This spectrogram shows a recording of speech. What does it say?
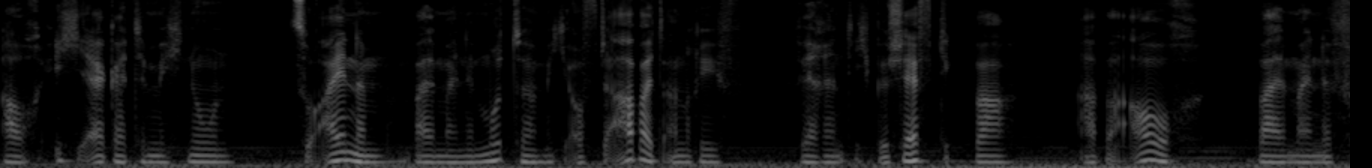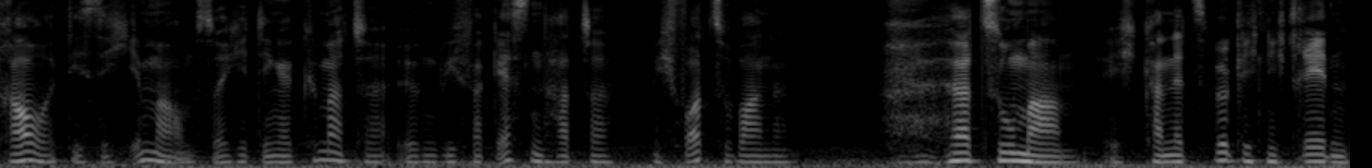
Auch ich ärgerte mich nun, zu einem, weil meine Mutter mich auf der Arbeit anrief, während ich beschäftigt war, aber auch, weil meine Frau, die sich immer um solche Dinge kümmerte, irgendwie vergessen hatte, mich vorzuwarnen. Hör zu, Mom, ich kann jetzt wirklich nicht reden.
